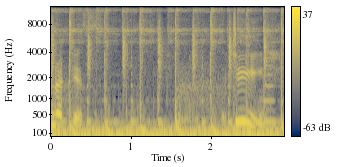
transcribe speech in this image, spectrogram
standard test. Change.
